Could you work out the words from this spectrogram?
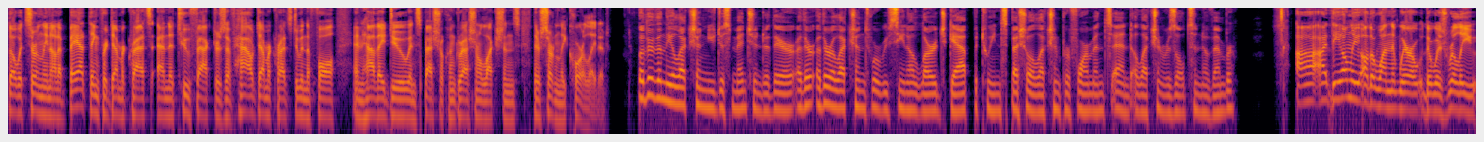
though it's certainly not a bad thing for Democrats. And the two factors of how Democrats do in the fall and how they do in special congressional elections, they're certainly correlated. Other than the election you just mentioned, are there are there other elections where we've seen a large gap between special election performance and election results in November? Uh, the only other one that where there was really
